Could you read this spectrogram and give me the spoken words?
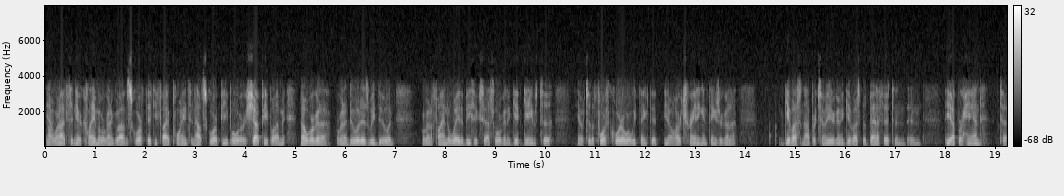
you know, we're not sitting here claiming we're going to go out and score 55 points and outscore people or shut people. I mean, no, we're gonna we're going to do it as we do, and we're going to find a way to be successful. We're going to get games to, you know, to the fourth quarter where we think that you know our training and things are going to give us an opportunity, are going to give us the benefit and, and the upper hand to,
